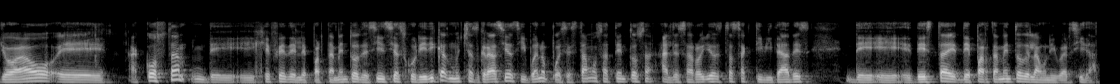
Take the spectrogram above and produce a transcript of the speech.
Joao eh, Acosta, de, eh, jefe del Departamento de Ciencias Jurídicas, muchas gracias. Y bueno, pues estamos atentos al desarrollo de estas actividades de, de este departamento de la universidad.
